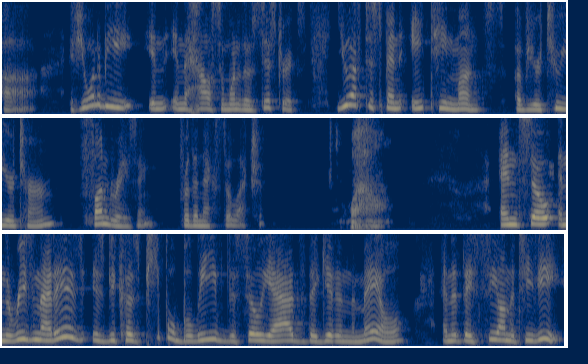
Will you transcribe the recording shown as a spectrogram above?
Uh, if you want to be in, in the House in one of those districts, you have to spend 18 months of your two year term fundraising for the next election. Wow. And so, and the reason that is, is because people believe the silly ads they get in the mail and that they see on the TV,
